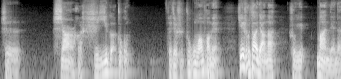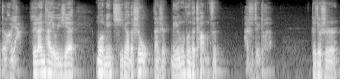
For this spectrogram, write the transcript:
是十二和十一个助攻，这就是助攻王方面。金手套奖呢，属于曼联的德赫亚，虽然他有一些莫名其妙的失误，但是零封的场次还是最多的。这就是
